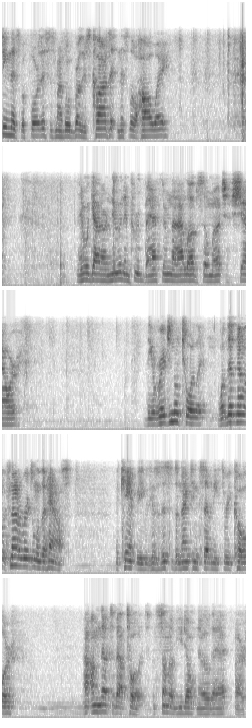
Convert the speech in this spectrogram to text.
seen this before. This is my little brother's closet in this little hallway. And we got our new and improved bathroom that I love so much. Shower. The original toilet. Well, no, it's not original to the house. It can't be because this is the 1973 Kohler. I'm nuts about toilets. And some of you don't know that, or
